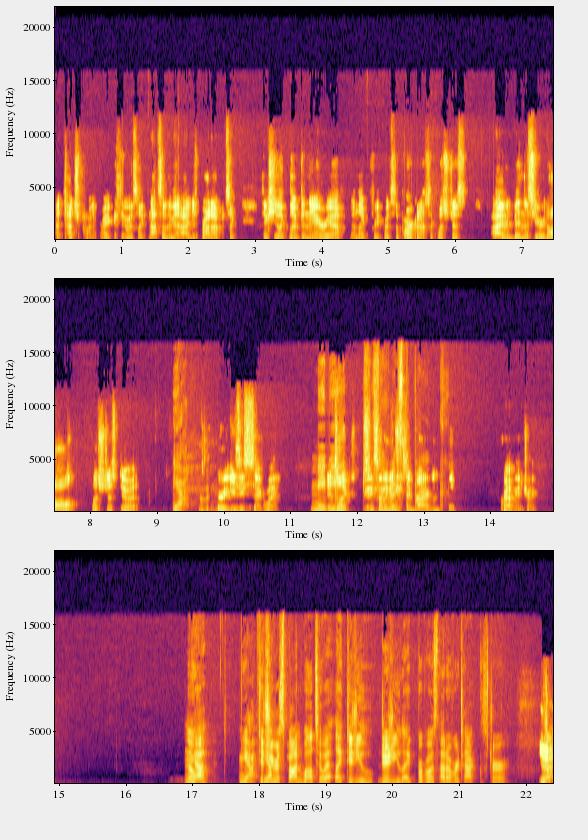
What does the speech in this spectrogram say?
a touch point, right? Because it was like not something that I just brought up. It's like I think she like lived in the area and like frequents the park, and I was like, let's just. I haven't been this year at all. Let's just do it. Yeah. It was like a very easy segue Maybe into like she doing something frequents the interesting park. and like grabbing a drink. Nope. yeah. Yeah. Did yeah. she respond well to it? Like, did you did you like propose that over text or? Yeah.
